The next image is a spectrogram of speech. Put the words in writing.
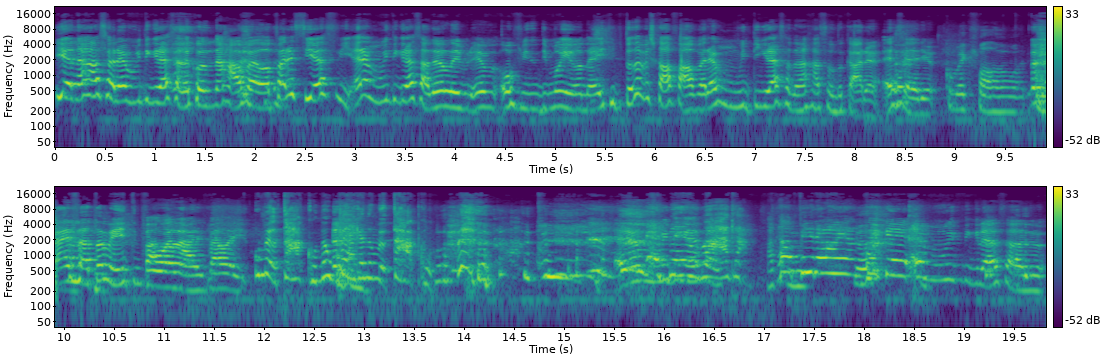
E a narração era muito engraçada quando narrava ela. Parecia assim, era muito engraçada. Eu lembro, eu ouvindo de manhã, né? E tipo, toda vez que ela falava, era muito engraçada a narração do cara. É sério. Como é que falava, Mari? É exatamente. Fala, Nari, fala aí. O meu taco, não pega no meu taco! Era muito meu engraçado. Aquela piranha, não sei o que. É muito engraçado.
